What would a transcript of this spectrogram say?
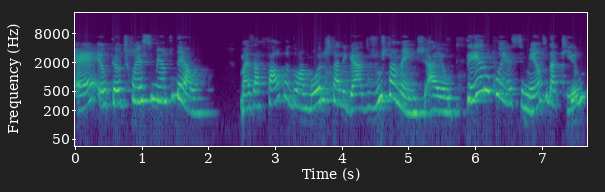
é eu ter o desconhecimento dela. Mas a falta do amor está ligado justamente a eu ter o conhecimento daquilo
